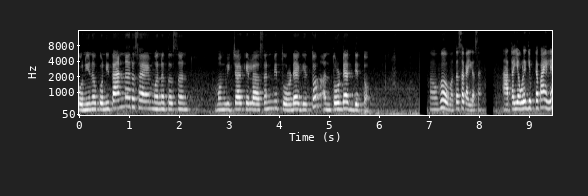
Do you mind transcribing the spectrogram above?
कोणी ना कोणी तर आणणारच आहे म्हणत असन. मग विचार केला असन मी तोरड्या घेतो आणि तोरड्यात देतो. हो हो तसं काही असं. आता एवढे गिफ्ट पाहिले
